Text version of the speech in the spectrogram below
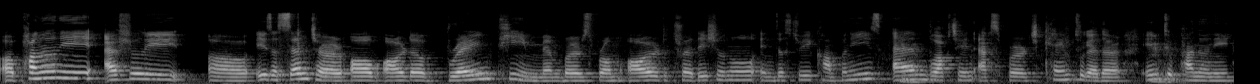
uh, Panoni actually uh, is a center of all the brain team members from all the traditional industry companies and blockchain experts came together into Panoni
